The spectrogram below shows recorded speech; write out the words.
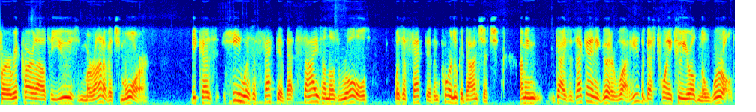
for Rick Carlisle to use Marjanovic more because he was effective. That size on those rolls was effective. And poor Luka Doncic. I mean, guys, is that guy any good or what? He's the best 22 year old in the world.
